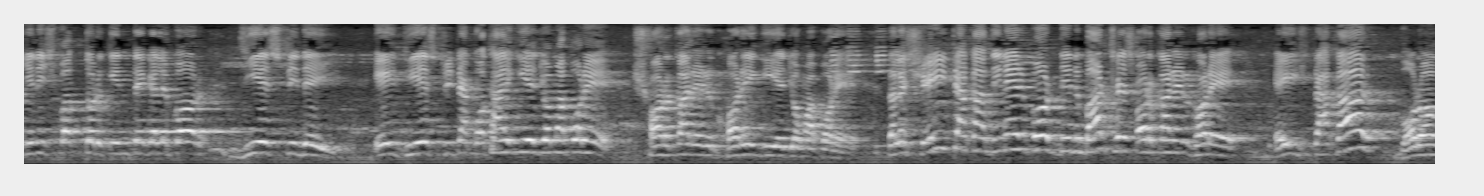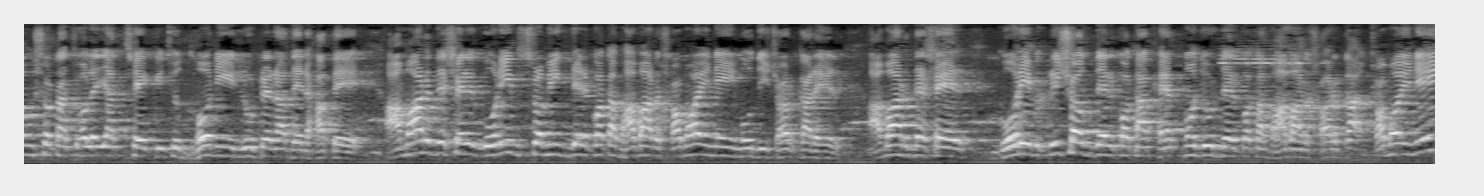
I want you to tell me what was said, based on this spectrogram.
জিনিসপত্র কিনতে গেলে পর জিএসটি দেই। এই জিএসটিটা কোথায় গিয়ে জমা পড়ে? সরকারের ঘরে গিয়ে জমা পড়ে। তাহলে সেই টাকা দিনের পর দিন বাড়ছে সরকারের ঘরে। এই টাকার বড় অংশটা চলে যাচ্ছে কিছু ধনী লুটেরাদের হাতে। আমার দেশের গরিব শ্রমিকদের কথা ভাবার সময় নেই মোদী সরকারের। আমার দেশের গরিব কৃষকদের কথা, ক্ষেত মজুরদের কথা ভাবার সরকার সময় নেই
